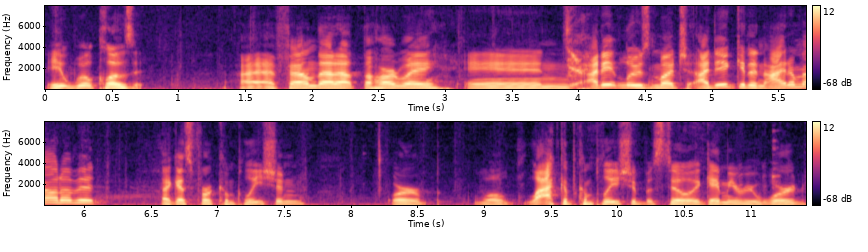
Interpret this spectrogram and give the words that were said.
it will close it. I, I found that out the hard way and I didn't lose much. I did get an item out of it, I guess for completion, or well, lack of completion, but still it gave me a reward.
